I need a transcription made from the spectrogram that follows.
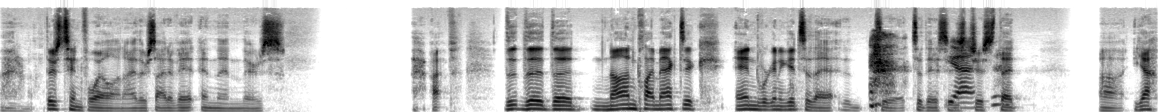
I don't know, there's tinfoil on either side of it, and then there's I, the the the non-climactic end. We're gonna get to that to, to this Yeah. is just that. Uh, yeah,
